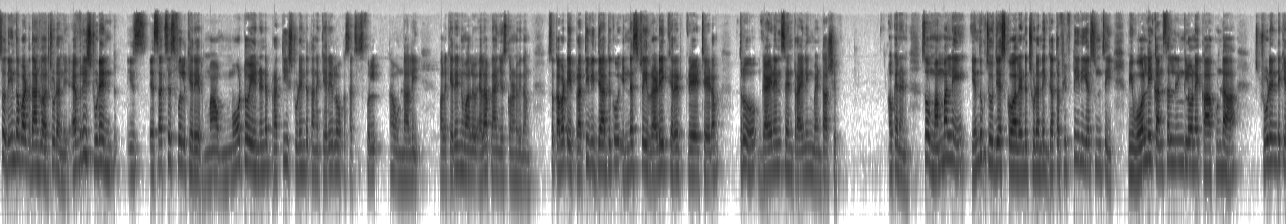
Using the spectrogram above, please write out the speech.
సో దీంతో పాటు దాంట్లో చూడండి every student is a successful career మా మోటో ఏంటంటే ప్రతి స్టూడెంట్ తన కెరీర్లో ఒక సక్సెస్ఫుల్గా ఉండాలి. వాళ్ళ కెరీర్ని వాళ్ళు ఎలా ప్లాన్ చేసుకోవాలనే విధానం. సో కాబట్టి ప్రతి విద్యార్థికు ఇండస్ట్రీ రెడీ కెరీర్ క్రియేట్ చేయడం through guidance and training mentorship ఓకేనండి సో మమ్మల్ని ఎందుకు చూజ్ చేసుకోవాలంటే చూడండి గత ఫిఫ్టీన్ ఇయర్స్ నుంచి మీ ఓన్లీ కన్సల్టింగ్లోనే కాకుండా స్టూడెంట్కి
